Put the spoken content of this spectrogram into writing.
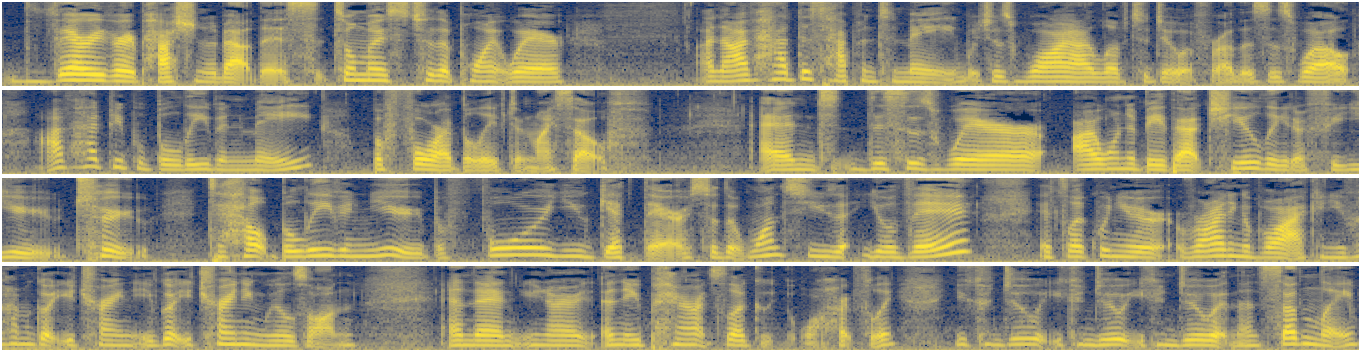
very very passionate about this. It's almost to the point where and I've had this happen to me, which is why I love to do it for others as well. I've had people believe in me before I believed in myself. And this is where I want to be that cheerleader for you too, to help believe in you before you get there, so that once you you're there, it's like when you're riding a bike and you haven't got your train, you've got your training wheels on, and then you know, and your parents like, well, hopefully, you can do it, you can do it, you can do it, and then suddenly,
